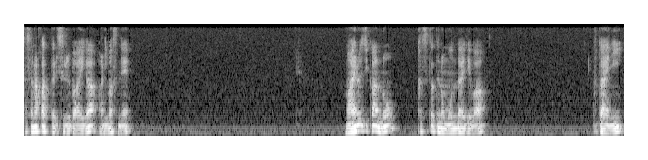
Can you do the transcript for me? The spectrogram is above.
足さなかったりする場合がありますね。前の時間の勝立ての問題では答えに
